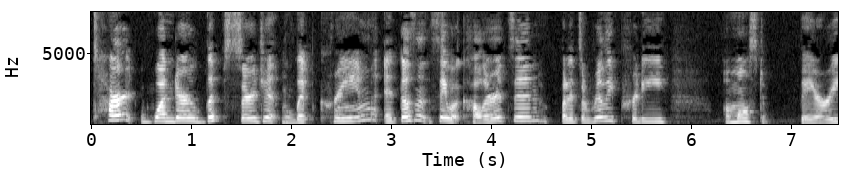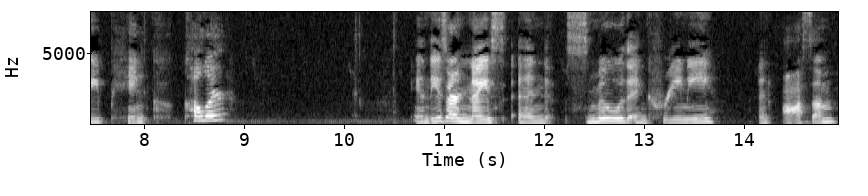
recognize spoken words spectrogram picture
Tarte Wonder Lip Surgeon Lip Cream. It doesn't say what color it's in, but it's a really pretty, almost berry pink color. And these are nice and smooth and creamy and awesome.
